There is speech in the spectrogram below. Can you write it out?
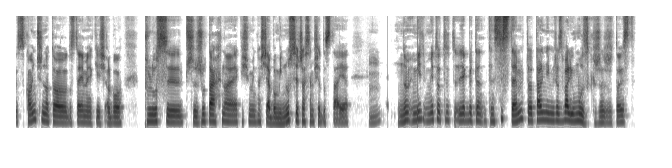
y, skończy, no to dostajemy jakieś albo plusy przy rzutach na jakieś umiejętności, albo minusy czasem się dostaje. Mm. No mnie, mnie to, to, jakby ten, ten system totalnie mi rozwalił mózg, że, że to jest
